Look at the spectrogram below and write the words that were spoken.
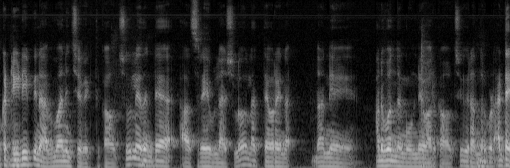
ఒక టీడీపీని అభిమానించే వ్యక్తి కావచ్చు లేదంటే ఆ శ్రేయభిలాష్లో లేకపోతే ఎవరైనా దాన్ని అనుబంధంగా ఉండేవారు కావచ్చు వీరందరూ కూడా. అంటే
